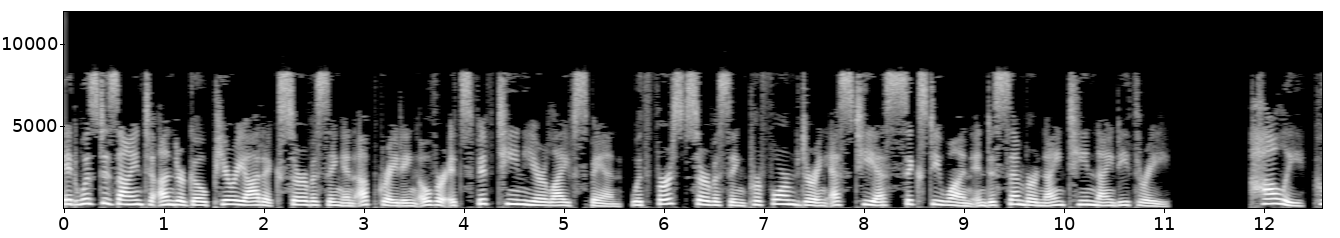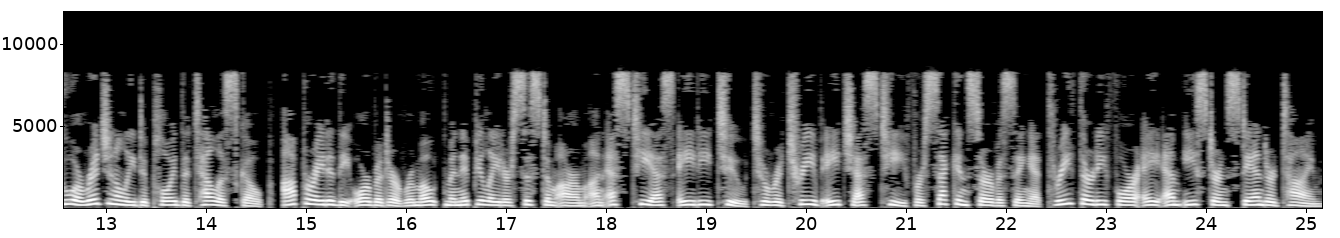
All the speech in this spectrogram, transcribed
It was designed to undergo periodic servicing and upgrading over its 15-year lifespan, with first servicing performed during STS-61 in December 1993. Hawley, who originally deployed the telescope, operated the Orbiter Remote Manipulator System arm on STS-82 to retrieve HST for second servicing at 3.34 a.m. Eastern Standard Time,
